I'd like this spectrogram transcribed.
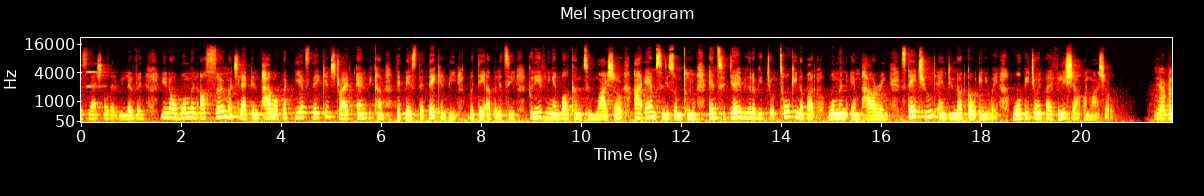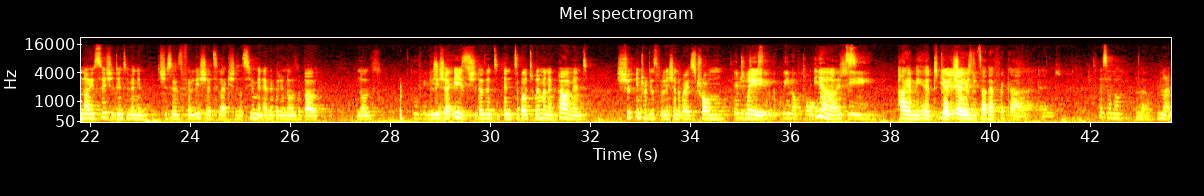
capitalist national that we live in. You know, women are so much lacked in power, but yet they can strive and become the best that they can be with their ability. Good evening and welcome to my show. I am Cindy Somkunu, and today we're going to be talking about women empowering. Stay tuned and do not go anywhere. We'll be joined by Felicia on my show. Yeah, but now you say she didn't even. In, she says Felicia. It's like she's assuming everybody knows about knows Who Felicia is. She doesn't. And it's about women empowerment. Should introduce Felicia in a very strong way. Introducing the Queen of Talk. Yeah, it's- She pioneered talk yeah, shows in South Africa and Yes or no? no. No.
